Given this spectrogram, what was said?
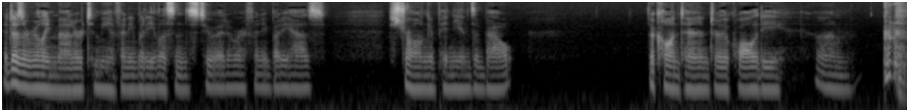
It doesn't really matter to me if anybody listens to it or if anybody has strong opinions about the content or the quality. Um,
